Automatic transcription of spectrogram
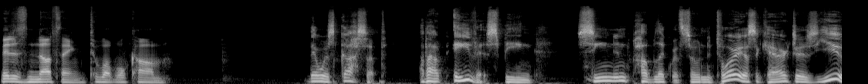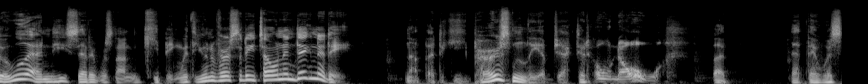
It is nothing to what will come. There was gossip about Avis being seen in public with so notorious a character as you, and he said it was not in keeping with university tone and dignity. Not that he personally objected, oh no, that there was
